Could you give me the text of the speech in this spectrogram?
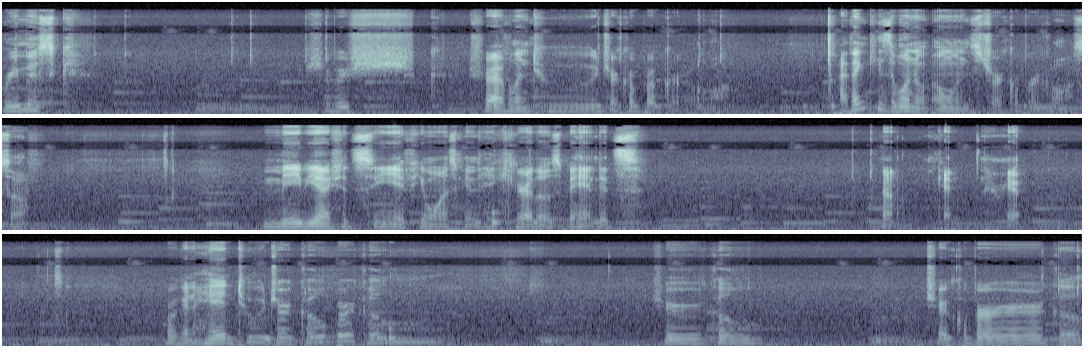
Remusk. Shabush. Traveling to Jerkoburko. I think he's the one who owns Jerkoburko, so... Maybe I should see if he wants me to take care of those bandits. Oh, okay, there we go. We're gonna head to Jerko Burko. Jerko. Jerko Burko.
